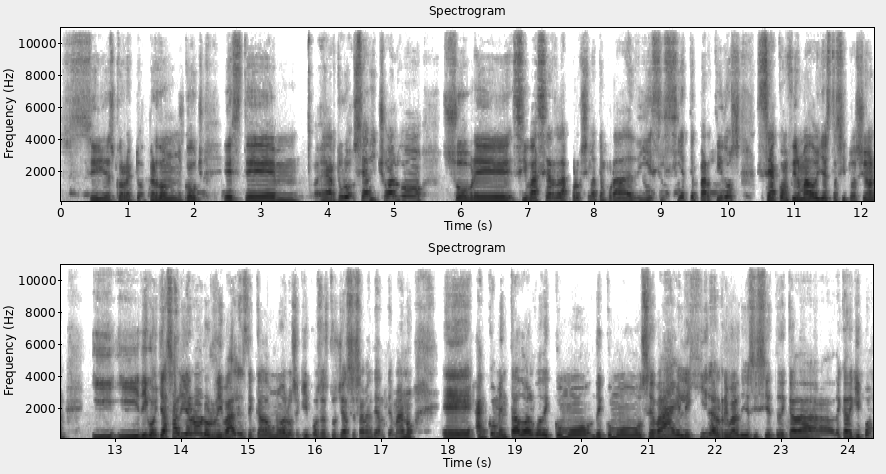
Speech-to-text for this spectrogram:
Sí, es correcto. Perdón, coach. Este, mm, Arturo, ¿se ha dicho algo sobre si va a ser la próxima temporada de 17 partidos? ¿Se ha confirmado ya esta situación? Y, digo, ya salieron los rivales de cada uno de los equipos, estos ya se saben de antemano. Eh, ¿Han comentado algo de cómo, de cómo se va a elegir al rival 17 de cada, de cada equipo?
